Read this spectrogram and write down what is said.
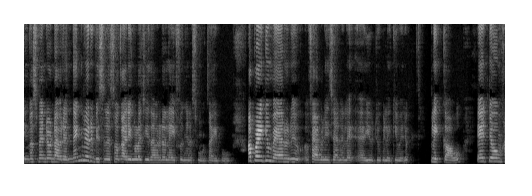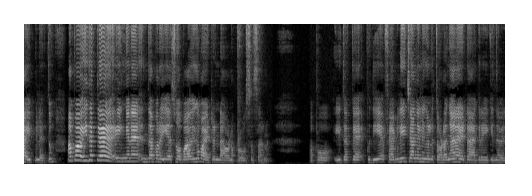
ഇൻവെസ്റ്റ്മെന്റ് കൊണ്ട് അവർ എന്തെങ്കിലും ഒരു ബിസിനസ്സോ കാര്യങ്ങളോ ചെയ്ത് അവരുടെ ലൈഫ് ഇങ്ങനെ സ്മൂത്തായി പോകും അപ്പോഴേക്കും വേറൊരു ഫാമിലി ചാനൽ യൂട്യൂബിലേക്ക് വരും. ക്ലിക്കാവും ഏറ്റവും ഹൈപ്പിലെത്തും. അപ്പോൾ ഇതൊക്കെ ഇങ്ങനെ എന്താ പറയുക സ്വാഭാവികമായിട്ടുണ്ടാവണ പ്രോസസ്സാണ്. അപ്പോൾ ഇതൊക്കെ പുതിയ ഫാമിലി ചാനലുകൾ തുടങ്ങാനായിട്ട് ആഗ്രഹിക്കുന്നവർ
